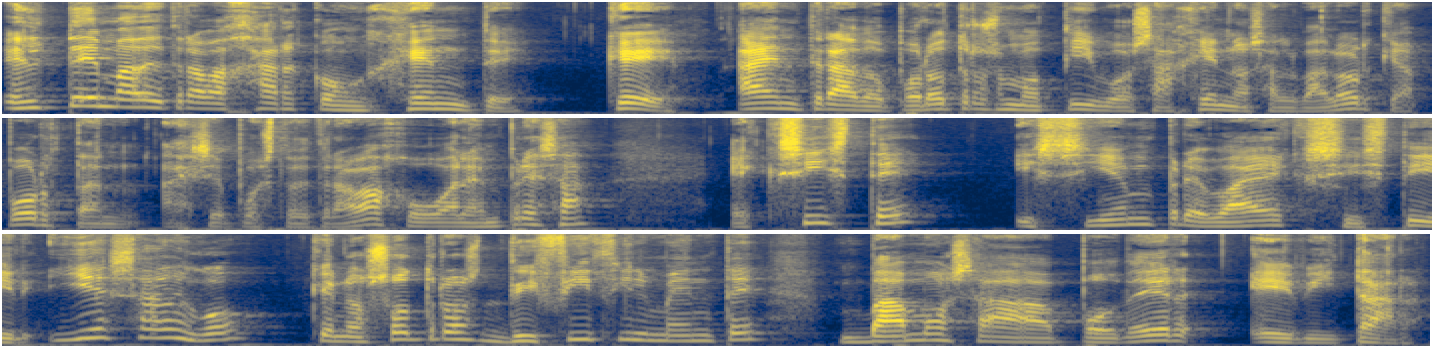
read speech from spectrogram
el tema de trabajar con gente que ha entrado por otros motivos ajenos al valor que aportan a ese puesto de trabajo o a la empresa, existe y siempre va a existir. Y es algo que nosotros difícilmente vamos a poder evitar,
